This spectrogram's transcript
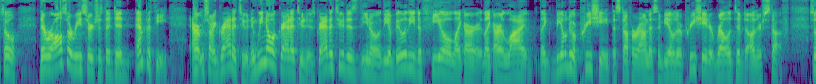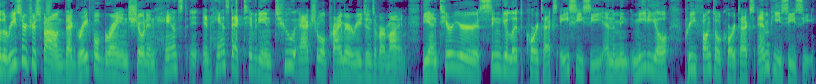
So there were also researchers that did empathy, or, I'm sorry, gratitude, and we know what gratitude is. Gratitude is you know the ability to feel like our like our life, like be able to appreciate the stuff around us and be able to appreciate it relative to other stuff. So the researchers found that grateful brains showed enhanced enhanced activity in two actual primary regions of our mind: the anterior cingulate cortex (ACC) and the medial prefrontal cortex (MPCC).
